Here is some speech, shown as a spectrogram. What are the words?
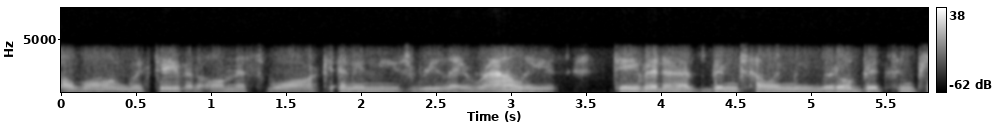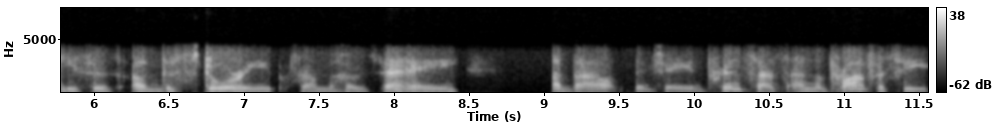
along with David on this walk and in these relay rallies, David has been telling me little bits and pieces of the story from Jose about the Jade Princess and the prophecy.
